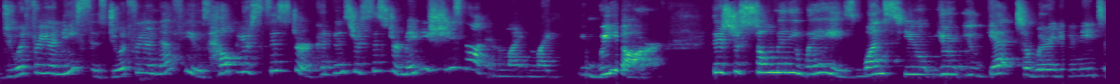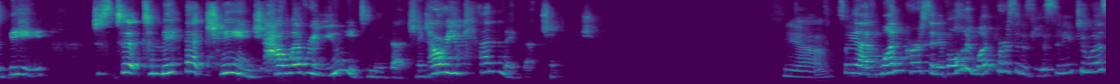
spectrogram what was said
do it for your nieces do it for your nephews help your sister convince your sister. Maybe she's not enlightened like we are. There's just so many ways once you you you get to where you need to be just to to make that change however you need to make that change however you can make that change. Yeah. so yeah if one person if only one person is listening to us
